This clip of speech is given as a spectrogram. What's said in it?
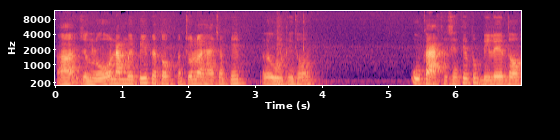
à, dừng lỗ 50 pip cho tôi còn chốt lời 200 pip. Ừ thì thôi. U cạc thì sẽ tiếp tục đi lên thôi.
